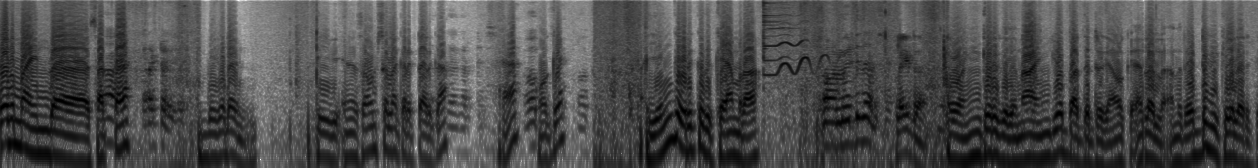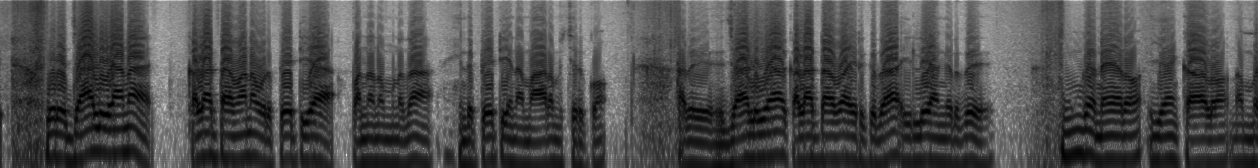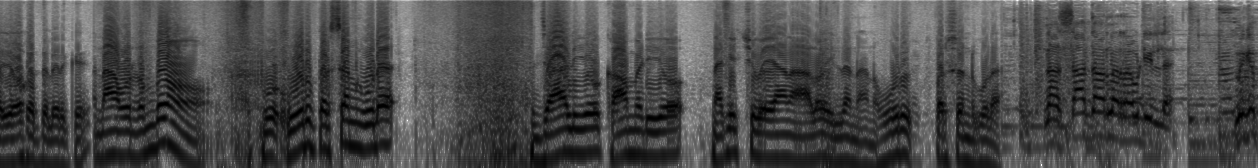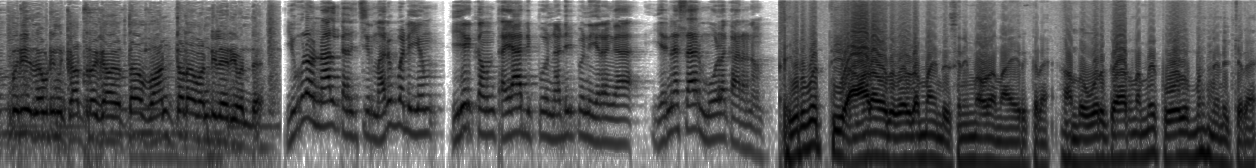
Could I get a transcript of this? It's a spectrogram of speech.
போதுமா இந்த சட்டை? விகடன் டிவி சவுண்ட்ஸ் எல்லாம் கரெக்டாக இருக்கா? ஓகே எங்க இருக்குது கேமரா ஓ இங்க இருக்குது. நான் இங்கேயோ பார்த்துட்டு இருக்கேன். ஓகே இல்லை இல்லை. அந்த ரெட்டுக்கு கீழே இருக்கு. ஒரு ஜாலியான கலாட்டாவான ஒரு பேட்டியா பண்ணணும்னு தான் இந்த பேட்டியை நம்ம ஆரம்பிச்சிருக்கோம். அது ஜாலியா கலாட்டாவா இருக்குதா இல்லையாங்கிறது உங்க நேரம் ஏன் காலம் நம்ம யோகத்தில் இருக்கு. நான் ஒரு ரொம்ப ஒ- ஒரு பர்சன் கூட ஜாலியோ காமெடியோ நகைச்சுவையான ஆளோ இல்லை நான். ஒரு பர்சன்ட் கூட. நான் சாதாரண ரவுடி இல்ல. மிகப்பெரிய ரவுடின்னு காட்டுறதுக்காகத்தான் வாண்டடா வண்டியில ஏறி வந்தேன். இவ்வளவு நாள் கழிச்சு மறுபடியும் இயக்கம் தயாரிப்பு நடிப்புன்னு இறங்க. என்ன சார் மூல காரணம்? இருபத்தி ஆறாவது வருடமா இந்த சினிமாவில் நான் இருக்கிறேன். அந்த ஒரு காரணமே போதும்னு நினைக்கிறேன்.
